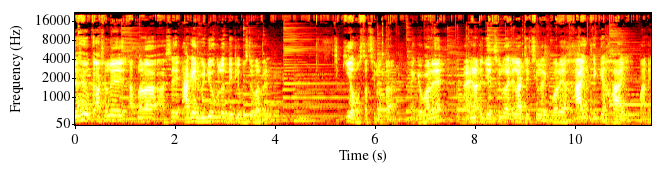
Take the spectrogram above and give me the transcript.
যাই হোক আসলে আপনারা সেই আগের ভিডিওগুলো দেখলে বুঝতে পারবেন কি অবস্থা ছিল তার। একেবারে ইয়ে ছিল অ্যালার্জিক ছিল একবারে হাই থেকে হাই মানে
